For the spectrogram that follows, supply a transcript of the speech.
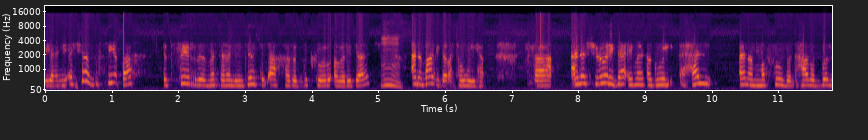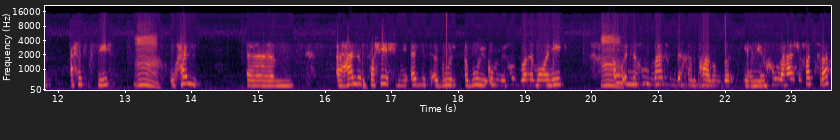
يعني أشياء بسيطة تصير مثلا للجنس الآخر الذكور أو الرجال. امم أنا ما أقدر أسويها. فأنا شعوري دائما أقول هل أنا المفروض هذا الظلم أحس فيه؟ امم وهل هل الصحيح إني أجلس أقول أبوي وأمي هم ظلموني أو إنهم ما لهم دخل بهذا الظلم؟ يعني هم عاشوا فترة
